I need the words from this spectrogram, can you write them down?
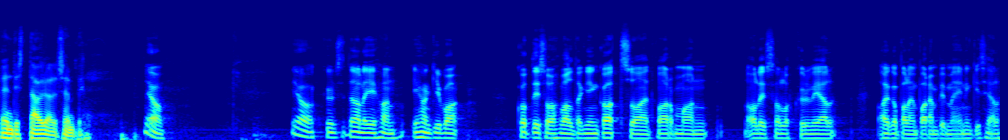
entistä täydellisempi. Joo. Joo, kyllä sitä oli ihan, ihan kiva kotisohvaltakin katsoa, että varmaan olisi ollut kyllä vielä aika paljon parempi meininki siellä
